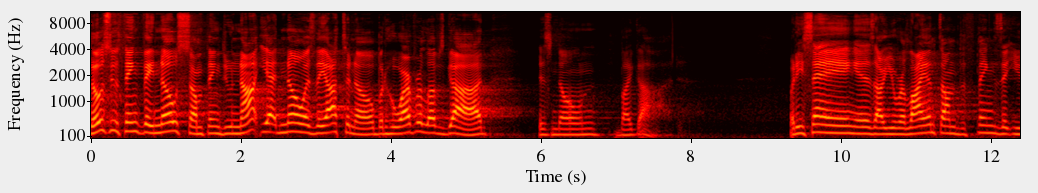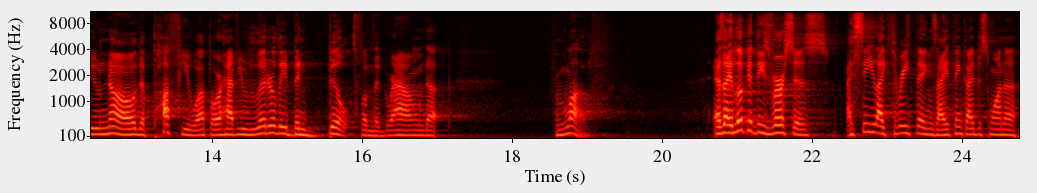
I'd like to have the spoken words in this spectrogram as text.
Those who think they know something do not yet know as they ought to know, but whoever loves God is known by God. What he's saying is, are you reliant on the things that you know to puff you up, or have you literally been built from the ground up from love? As I look at these verses, I see like three things I think I just want to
